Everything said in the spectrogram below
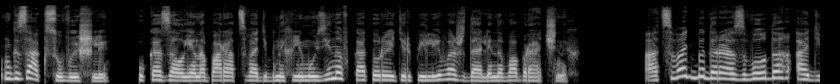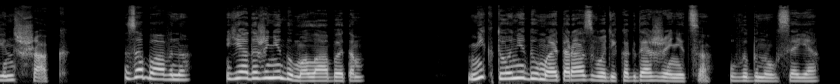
К ЗАГСу вышли, указал я на парад свадебных лимузинов, которые терпеливо ждали новобрачных. От свадьбы до развода один шаг. Забавно. Я даже не думала об этом. Никто не думает о разводе, когда женится, улыбнулся я.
